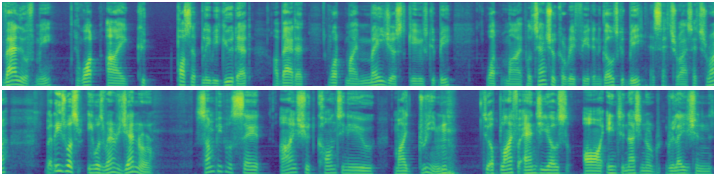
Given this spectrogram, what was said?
value of me, and what I could possibly be good at or bad at, what my major skills could be, what my potential career fit and goals could be, etc., etc. But it was it was very general. Some people said I should continue my dream to apply for NGOs or international relations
